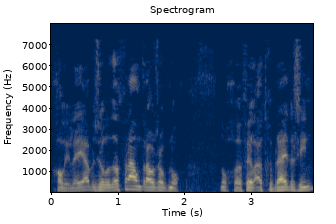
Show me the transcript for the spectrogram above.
Galilea. We zullen dat vanavond trouwens ook nog, nog uh, veel uitgebreider zien.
